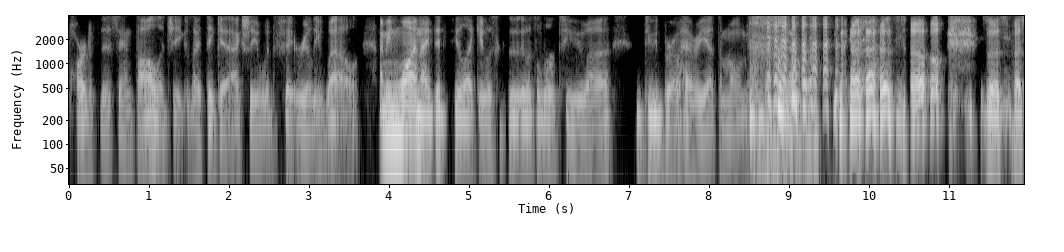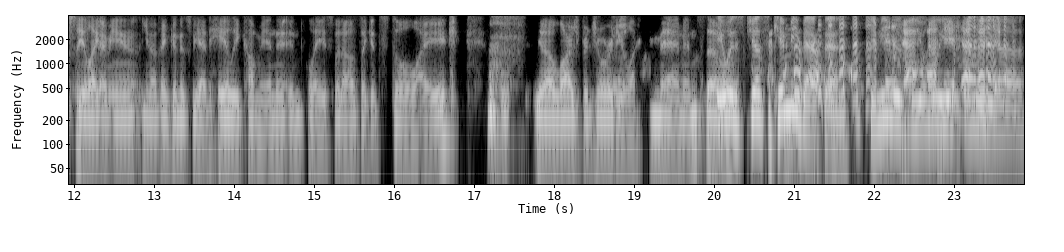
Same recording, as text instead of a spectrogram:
part of this anthology? Because I think it actually would fit really well. I mean, one, I did feel like it was it was a little too uh, dude bro heavy at the moment. so so especially like I mean, you know, thank goodness we had Haley come in in place, but I was like, it's still like you know, large majority like men, and so It was just Kimmy back then. Kimmy was the only, Yeah. only uh,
